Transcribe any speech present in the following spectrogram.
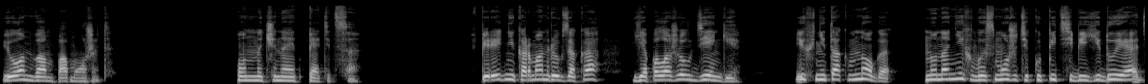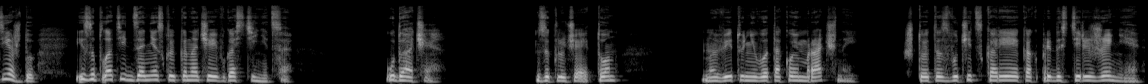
и он вам поможет. Он начинает пятиться. В передний карман рюкзака я положил деньги. Их не так много, но на них вы сможете купить себе еду и одежду и заплатить за несколько ночей в гостинице. Удачи, заключает он, — но вид у него такой мрачный, что это звучит скорее как предостережение,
